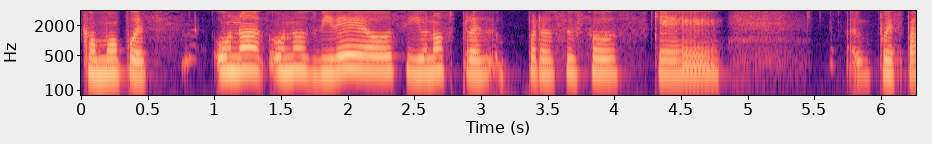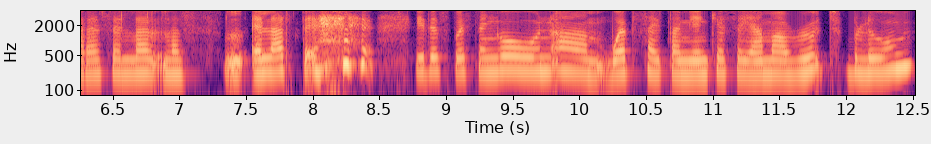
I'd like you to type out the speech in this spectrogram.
como pues unos, unos videos y unos procesos que pues para hacer las, el arte. y después tengo un um, website también que se llama Root Bloom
